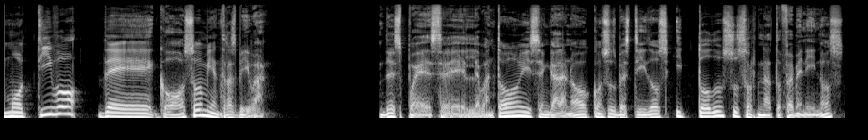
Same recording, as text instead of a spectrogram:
motivo de gozo mientras viva. Después se levantó y se engalanó con sus vestidos y todos sus ornatos femeninos.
